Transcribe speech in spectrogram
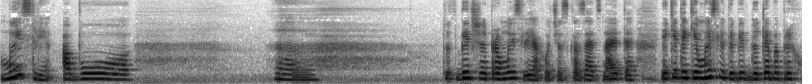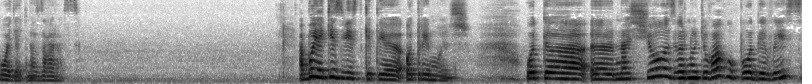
мислі або е, тут більше про мислі я хочу сказати, знаєте, які такі мислі тобі до тебе приходять на зараз? Або які звістки ти отримуєш? От е, е, на що звернуть увагу, подивись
